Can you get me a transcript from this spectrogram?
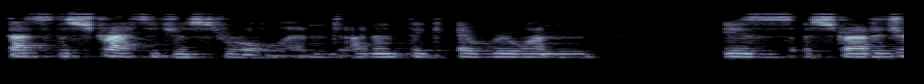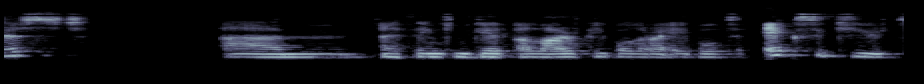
that's the strategist role. And I don't think everyone is a strategist. Um, I think you get a lot of people that are able to execute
